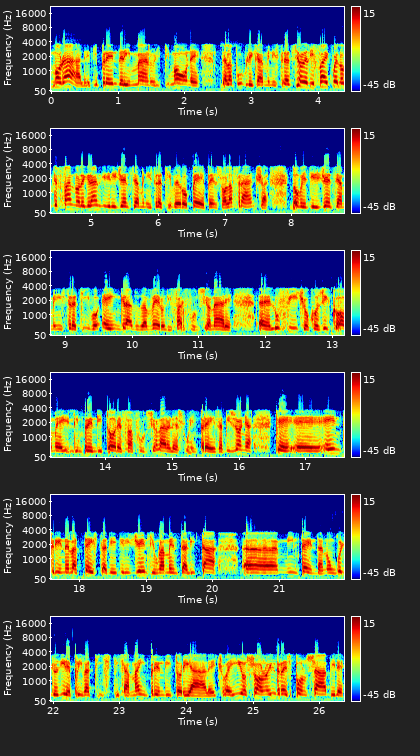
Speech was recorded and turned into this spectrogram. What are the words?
morale di prendere in mano il timone della pubblica amministrazione, di fare quello che fanno le grandi dirigenze amministrative europee, penso alla Francia, dove il dirigente amministrativo è in grado davvero di far funzionare eh, l'ufficio così come l'imprenditore fa funzionare le sue impresa, bisogna che eh, entri nella testa dei dirigenti una mentalità, eh, mi intenda, non voglio dire privatistica, ma imprenditoriale, cioè io sono il responsabile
